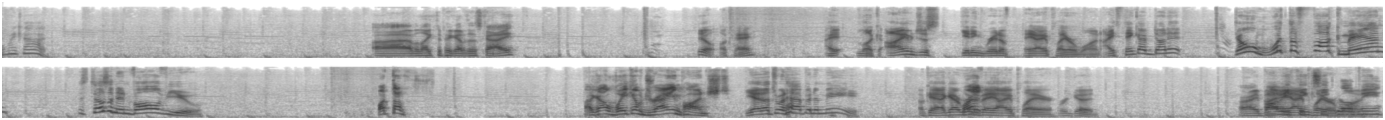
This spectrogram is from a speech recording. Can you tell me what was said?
Oh my god. Uh, I would like to pick up this guy. Chill, okay. I look, I am just getting rid of AI player one. I think I've done it. Dome, what the fuck, man? This doesn't involve you. What the? F I got wake up dragon punched. Yeah, that's what happened to me. Okay, I got rid What? of AI player. We're good. All right, uh, Bobby AI thinks he killed one. me.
